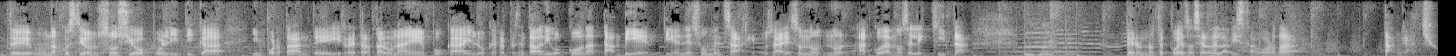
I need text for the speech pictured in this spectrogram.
de una cuestión sociopolítica importante y retratar una época y lo que representaba. Digo, Coda también tiene su mensaje. O sea, eso no, no, a Coda no se le quita. Pero no te puedes hacer de la vista gorda tan gacho.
